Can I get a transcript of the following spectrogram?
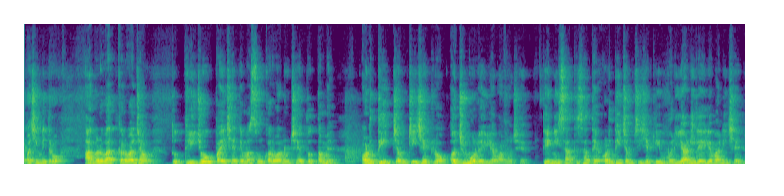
પછી મિત્રો, આગળ વાત કરવા જાઓ, તો ત્રીજો ઉપાય છે તેમાં શું કરવાનું છે? તો તમે અડધી ચમચી જેટલો અજમો લઈ લેવાનો છે. તેની સાથે સાથે અડધી ચમચી જેટલી વરિયાળી લઈ લેવાની છે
